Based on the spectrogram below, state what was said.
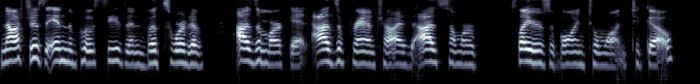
not just in the postseason, but sort of as a market, as a franchise, as somewhere players are going to want to go.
